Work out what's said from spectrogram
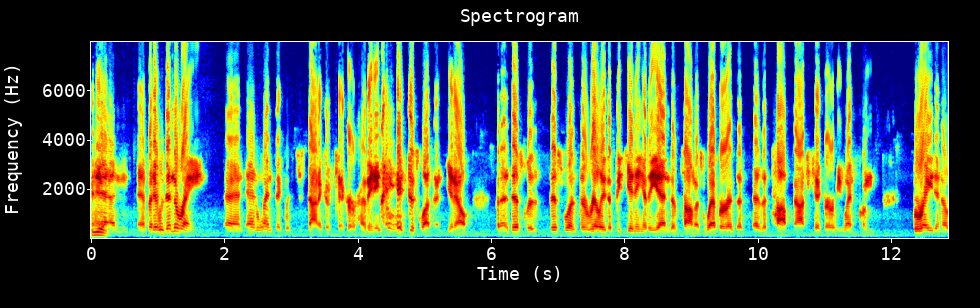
yeah. and but it was in the rain, and and Wenzig was just not a good kicker. I mean, it, just wasn't. You know, uh, this was this was the really the beginning of the end of Thomas Weber as a as a top notch kicker. He went from great in 07,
